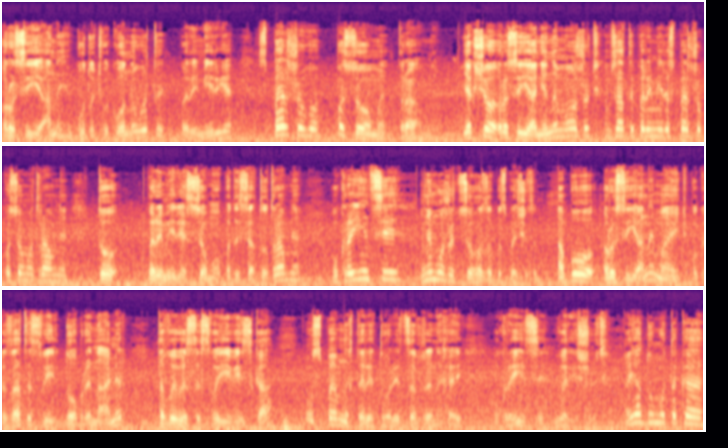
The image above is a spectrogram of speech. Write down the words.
росіяни будуть виконувати перемір'я з 1 по 7 травня. Якщо росіяни не можуть взяти перемір'я з 1 по 7 травня, то перемір'я з 7 по 10 травня українці не можуть цього забезпечити. Або росіяни мають показати свій добрий намір та вивести свої війська ну, з певних територій. Це вже нехай українці вирішують. А я думаю, така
